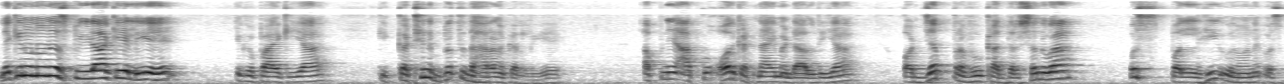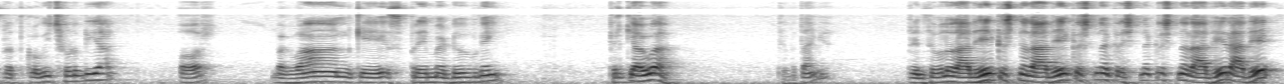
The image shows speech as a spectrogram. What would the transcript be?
लेकिन उन्होंने उस पीड़ा के लिए एक उपाय किया कि कठिन व्रत धारण कर लिए। अपने आप को और कठिनाई में डाल दिया और जब प्रभु का दर्शन हुआ, उस पल ही उन्होंने उस व्रत को भी छोड़ दिया और भगवान के उस प्रेम में डूब गई। फिर क्या हुआ? फिर बताएँगे। प्रेम से बोलो, राधे कृष्ण राधे कृष्ण कृष्ण कृष्ण, राधे राधे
